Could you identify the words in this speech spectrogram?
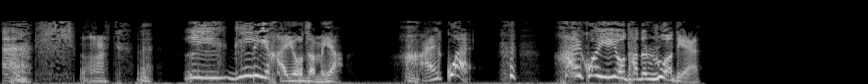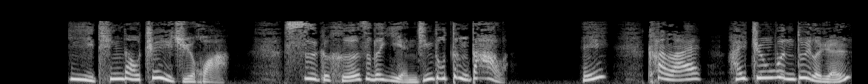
嗯嗯。厉厉害又怎么样？海怪，哼，海怪也有他的弱点。一听到这句话，四个盒子的眼睛都瞪大了。哎，看来还真问对了人。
